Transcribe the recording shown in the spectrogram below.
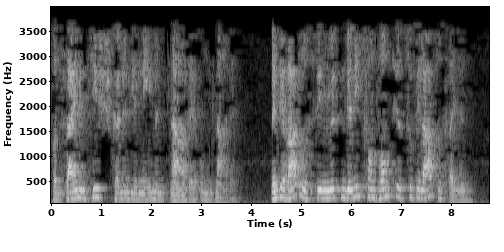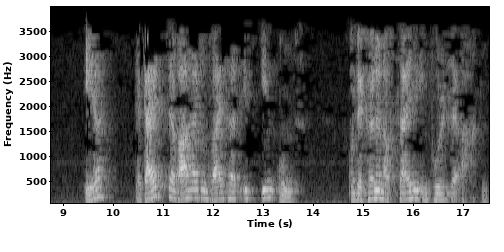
Von seinem Tisch können wir nehmen Gnade um Gnade. Wenn wir ratlos sind, müssen wir nicht von Pontius zu Pilatus rennen. Er, der Geist der Wahrheit und Weisheit, ist in uns und wir können auf seine Impulse achten.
